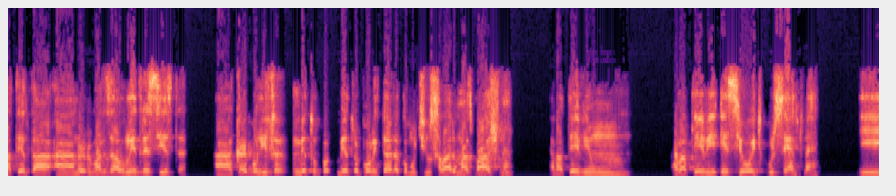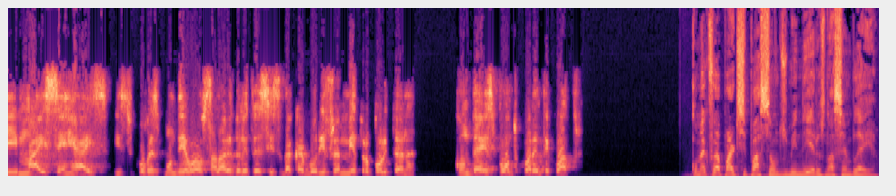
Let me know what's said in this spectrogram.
a tentar a normalizar o eletricista. A carbonífera metropolitana, como tinha o salário mais baixo, né? Ela teve um, ela teve esse 8%, né? e mais 100 reais. Isso correspondeu ao salário do eletricista da carbonífera metropolitana, com 10,44. Como é que foi a participação dos mineiros na Assembleia?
